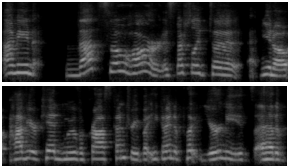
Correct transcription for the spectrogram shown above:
I mean, that's so hard, especially to you know have your kid move across country. But he kind of put your needs ahead of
